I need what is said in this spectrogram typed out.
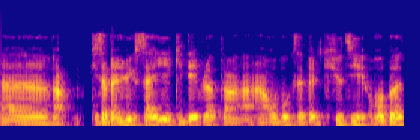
euh, enfin, qui s'appelle Luxai et qui développe un, robot qui s'appelle Cutie Robot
